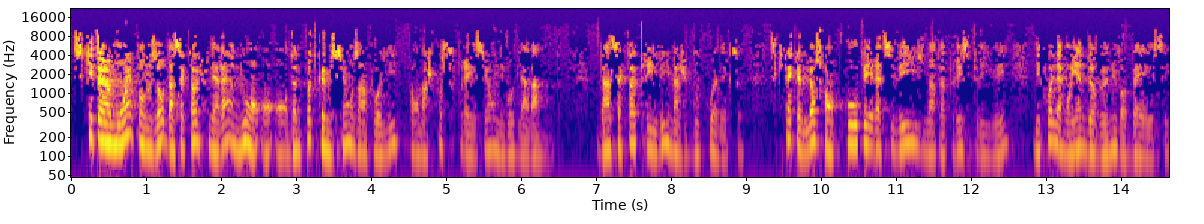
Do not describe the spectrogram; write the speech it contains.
Ce qui est un moins pour nous autres, dans le secteur funéraire, nous, on ne donne pas de commission aux employés, puis on ne marche pas sous pression au niveau de la vente. Dans le secteur privé, il marche beaucoup avec ça. Ce qui fait que lorsqu'on coopérativise une entreprise privée, des fois, la moyenne de revenus va baisser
